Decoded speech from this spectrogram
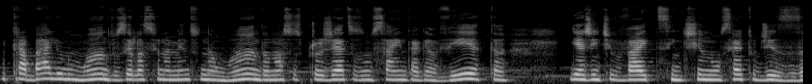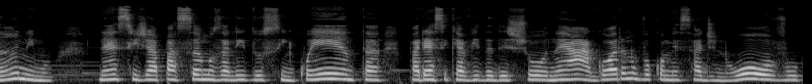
o trabalho não anda, os relacionamentos não andam, nossos projetos não saem da gaveta e a gente vai sentindo um certo desânimo, né? Se já passamos ali dos 50, parece que a vida deixou, né? Ah, agora eu não vou começar de novo.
